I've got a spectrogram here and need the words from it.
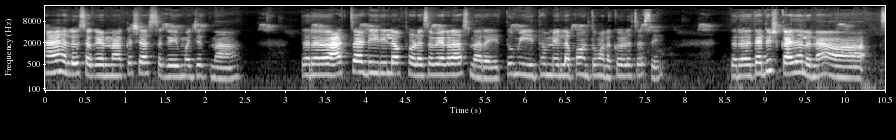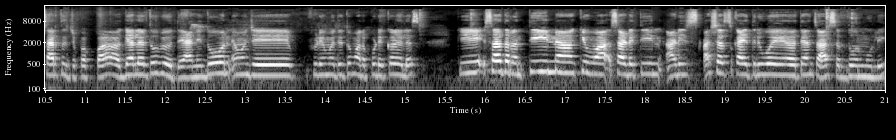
हाय हॅलो सगळ्यांना. कशा आहात सगळे? मजेत ना? तर आजचा डेली लॉग थोडासा वेगळा असणार आहे. तुम्ही थंबनेलला पाहून तुम्हाला कळलंच असेल. तर त्या दिवशी काय झालं ना सार्थकचे पप्पा गॅलरीत उभे होते आणि दोन म्हणजे व्हिडिओमध्ये तुम्हाला पुढे कळेलच की साधारण तीन किंवा साडेतीन अडीच अशाच काहीतरी वय त्यांचा त्यांचं असेल दोन मुली.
